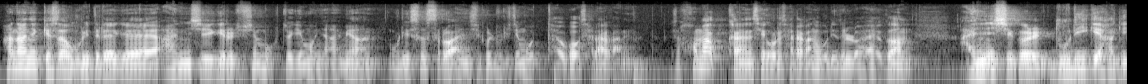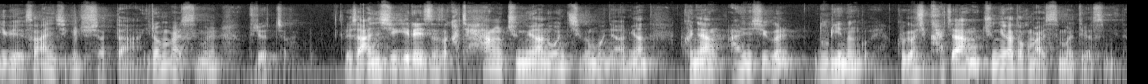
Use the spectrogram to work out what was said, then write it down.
하나님께서 우리들에게 안식일을 주신 목적이 뭐냐면 우리 스스로 안식을 누리지 못하고 살아가는 그래서 험악한 세월을 살아가는 우리들로 하여금 안식을 누리게 하기 위해서 안식을 주셨다 이런 말씀을 드렸죠. 그래서 안식일에 있어서 가장 중요한 원칙은 뭐냐면 그냥 안식을 누리는 거예요. 그것이 가장 중요하다고 말씀을 드렸습니다.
